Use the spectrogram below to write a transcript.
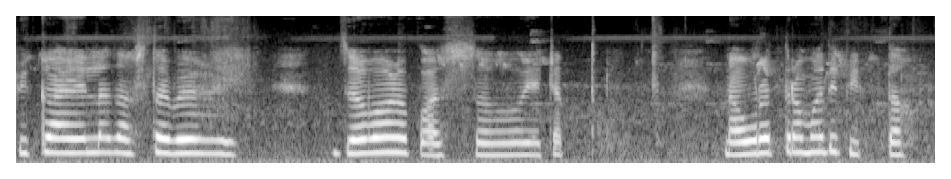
पिकायला जास्त वेळ आहे जवळपास याच्यात नवरात्रामध्ये पिकतं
